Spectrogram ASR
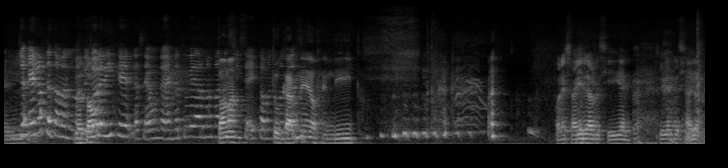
el, él no está tomando mate. Yo le dije la segunda vez, no te voy a dar más mate Toma si seguís tomando tu mate carne así. de ofendidito. por eso ahí lo recibí bien. Sí, bien recibido.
